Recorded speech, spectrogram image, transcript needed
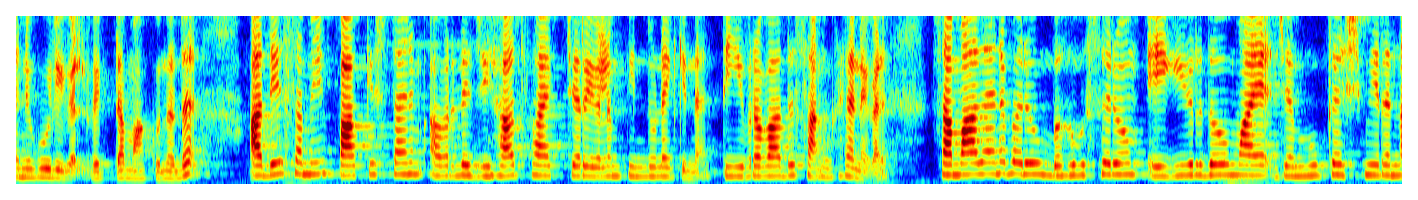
അനുകൂലികൾ വ്യക്തമാക്കുന്നത്. അതേസമയം പാകിസ്ഥാനും അവരുടെ ജിഹാദ് ഫാക്ടറികളും പിന്തുണയ്ക്കുന്ന തീവ്രവാദ സംഘടനകൾ സമാധാനപരവും ബഹുസ്വരവും ഏകീകൃതവുമായ ജമ്മു കാശ്മീർ എന്ന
